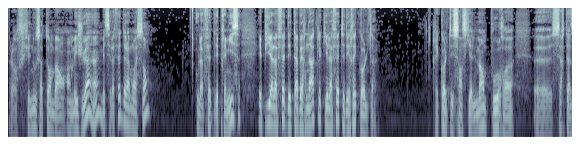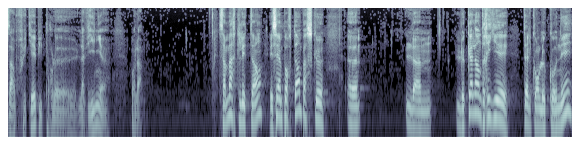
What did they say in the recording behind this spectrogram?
Alors chez nous ça tombe en, mai-juin, hein, mais c'est la fête de la moisson ou la fête des prémices, et puis il y a la fête des tabernacles qui est la fête des récoltes. Récolte essentiellement pour euh, euh, certains arbres fruitiers, puis pour la vigne, voilà. Ça marque les temps, et c'est important parce que euh, le, calendrier tel qu'on le connaît,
